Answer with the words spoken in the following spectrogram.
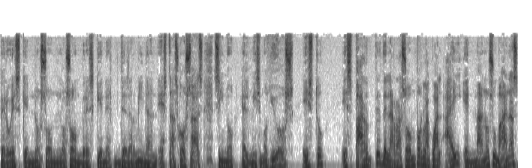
pero es que no son los hombres quienes determinan estas cosas, sino el mismo Dios. Esto es parte de la razón por la cual hay en manos humanas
